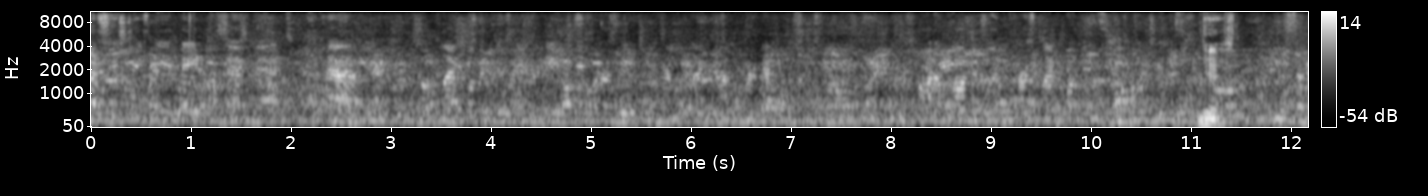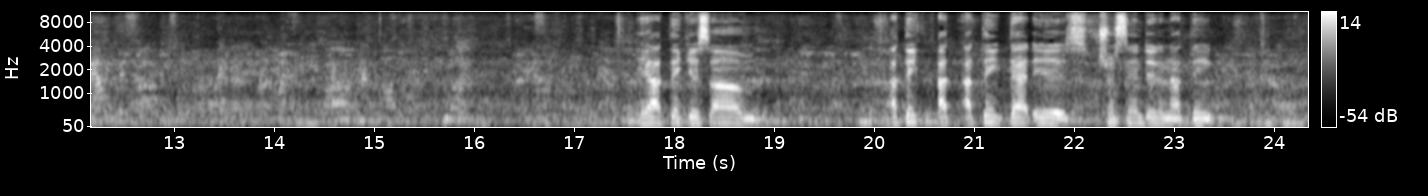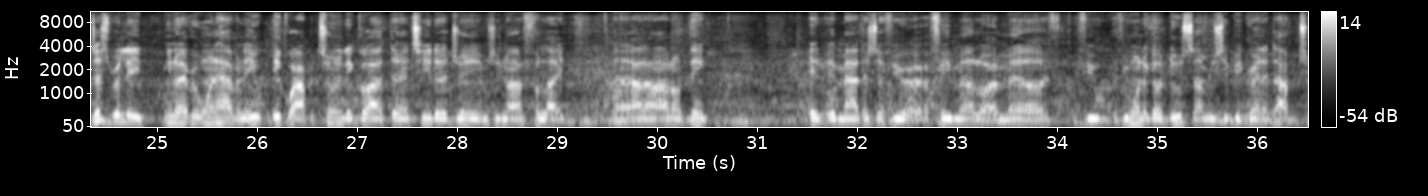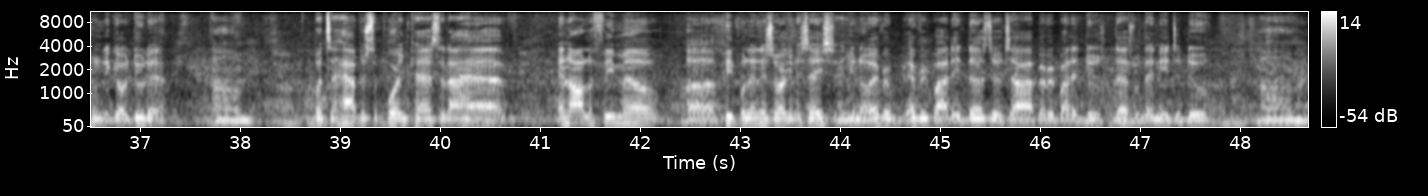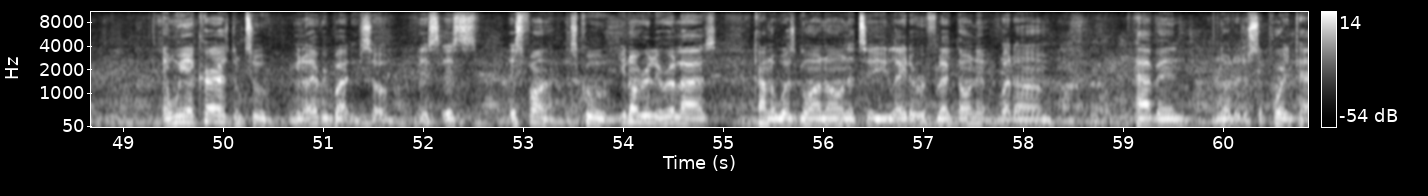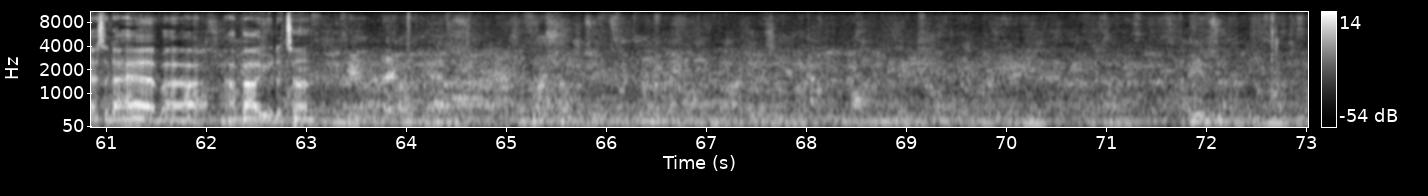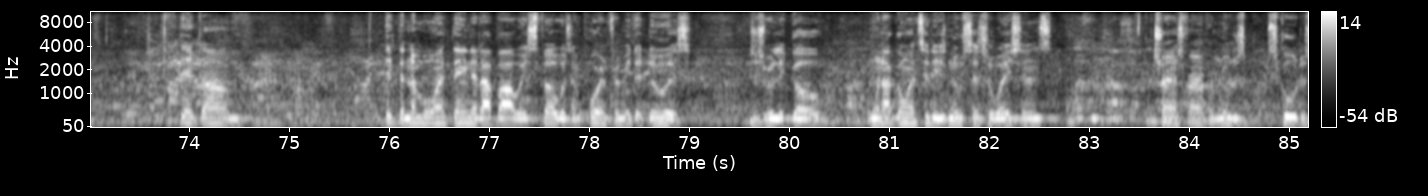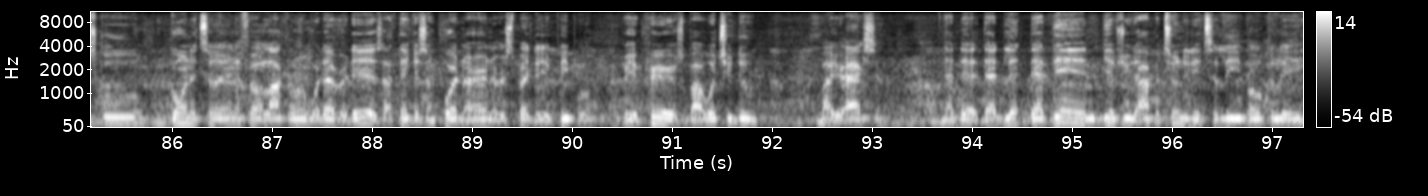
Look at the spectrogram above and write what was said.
Yes. You you? Yeah, I think it's um I think I, I think that is transcended and I think just really, you know, everyone having an equal opportunity to go out there and achieve their dreams. You know, I feel like uh, I, don't, I don't think it, it matters if you're a female or a male. If, if you if you want to go do something, you should be granted the opportunity to go do that. Um, but to have the supporting cast that I have, and all the female uh, people in this organization, you know, every everybody does their job. Everybody do, does what they need to do. Um, and we encourage them too. You know, everybody. So it's it's it's fun. It's cool. You don't really realize kind of what's going on until you later reflect on it. But um, having you know the, the supporting cast that I have, I, I, I value it a ton. I think um, I think the number one thing that I've always felt was important for me to do is just really go when I go into these new situations, transferring from new to school to school, going into an NFL locker room, whatever it is. I think it's important to earn the respect of your people or your peers by what you do, by your action. That that that, that then gives you the opportunity to lead vocally,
